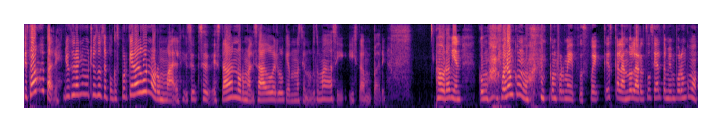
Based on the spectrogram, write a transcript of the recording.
estaba muy padre. Yo extraño mucho esas épocas porque era algo normal, se, estaba normalizado ver lo que andan haciendo los demás y, y estaba muy padre. Ahora bien, como fueron como conforme pues fue escalando la red social también fueron como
